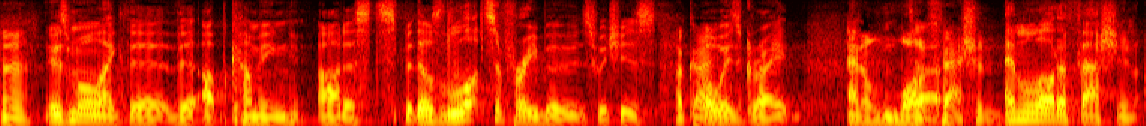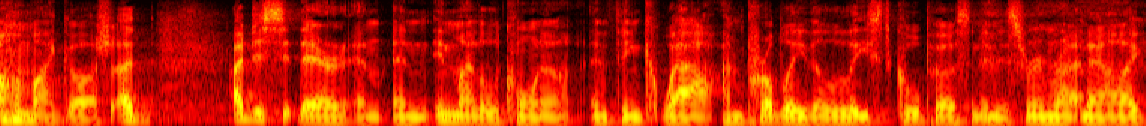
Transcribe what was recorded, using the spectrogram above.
It was more like the, the upcoming artists. But there was lots of free booze, which is Okay. always great. And a lot of uh, fashion. And a lot of fashion. Oh my gosh. I'd, I'd just sit there and, and in my little corner and think, wow, I'm probably the least cool person in this room right now. Like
